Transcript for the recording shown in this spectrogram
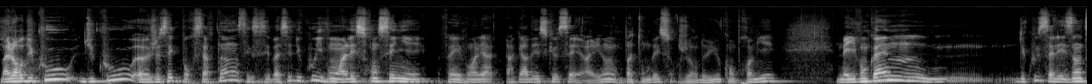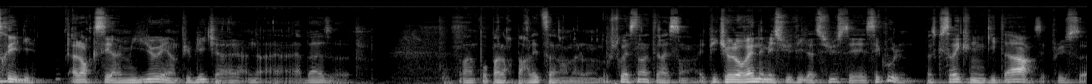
Bah alors du coup, du coup, euh, je sais que pour certains, c'est que ça s'est passé. Du coup, ils vont aller se renseigner. Enfin, ils vont aller regarder ce que c'est. Évidemment, ils vont pas tomber sur ce genre de uk en premier, mais ils vont quand même. Du coup, ça les intrigue alors que c'est un milieu et un public à, la base. Euh, ne faut pas leur parler de ça normalement. Donc je trouvais ça intéressant. Et puis que Lorraine ait suivi là-dessus, c'est cool. Parce que c'est vrai qu'une guitare, c'est plus. Euh,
